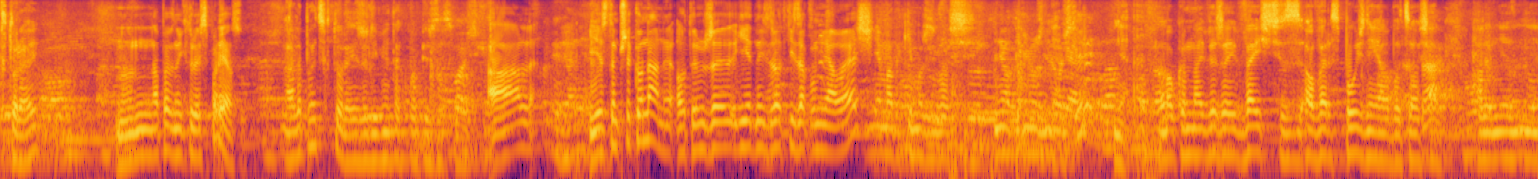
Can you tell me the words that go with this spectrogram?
Której? No, na pewno którejś z Pariasów. Ale powiedz której, jeżeli mnie tak łapiesz za słowo. Ale jestem przekonany o tym, że jednej zwrotki zapomniałeś. Nie ma takiej możliwości. Nie ma takiej możliwości? Nie. Mogłem najwyżej wejść z overs później albo coś, ale nie, nie.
